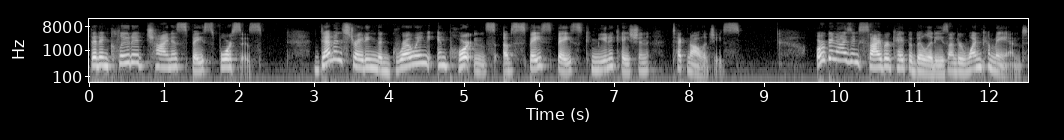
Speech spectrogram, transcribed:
that included China's space forces, demonstrating the growing importance of space-based communication technologies. Organizing cyber capabilities under one command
